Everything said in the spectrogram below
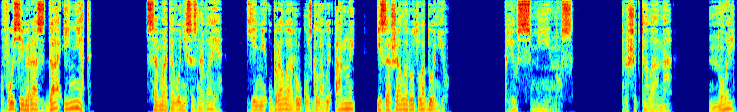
Восемь раз «да» и «нет». Сама того не сознавая, Енни убрала руку с головы Анны и зажала рот ладонью. «Плюс-минус», — прошептала она, — «ноль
